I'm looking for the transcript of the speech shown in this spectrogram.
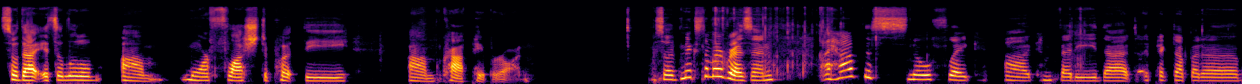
so that it's a little um, more flush to put the um, craft paper on. So I've mixed up my resin. I have this snowflake uh, confetti that I picked up at a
